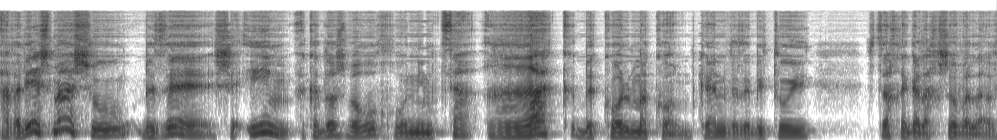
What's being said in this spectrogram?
אבל יש משהו בזה שאם הקדוש ברוך הוא נמצא רק בכל מקום, כן, וזה ביטוי שצריך רגע לחשוב עליו,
